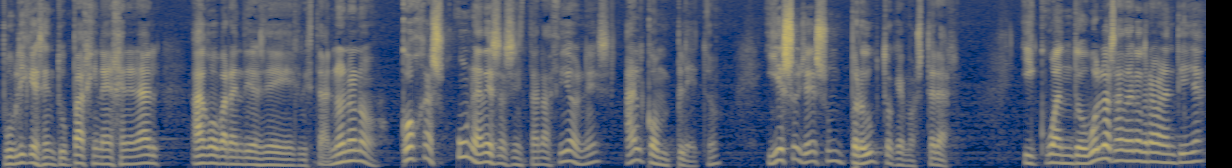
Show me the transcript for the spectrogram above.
publiques en tu página en general, hago barandillas de cristal. No, no, no. Cojas una de esas instalaciones al completo y eso ya es un producto que mostrar. Y cuando vuelvas a hacer otra barandilla,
